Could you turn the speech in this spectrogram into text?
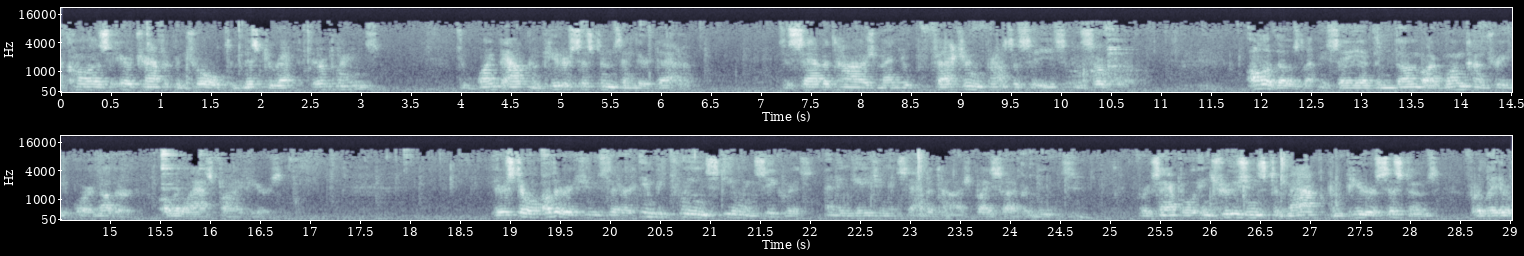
to cause air traffic control to misdirect airplanes, to wipe out computer systems and their data, to sabotage manufacturing processes, and so forth. All of those, let me say, have been done by one country or another over the last five years. There are still other issues that are in between stealing secrets and engaging in sabotage by cyber means. For example, intrusions to map computer systems for later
